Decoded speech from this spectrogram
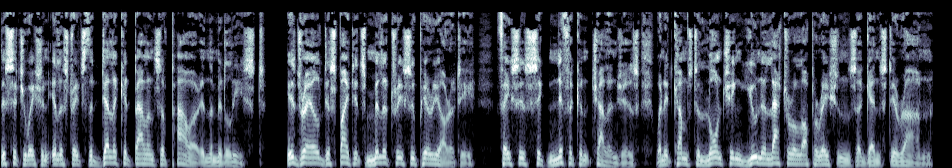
this situation illustrates the delicate balance of power in the Middle East. Israel, despite its military superiority, faces significant challenges when it comes to launching unilateral operations against Iran.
